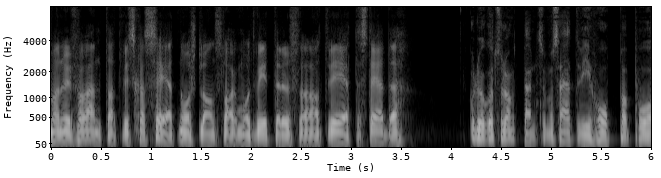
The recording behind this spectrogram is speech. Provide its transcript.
men vi forventer at vi skal se et norsk landslag mot Hviterussland, at vi er til stede. Og du har gått så langt, Bent, som å si at vi håper på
